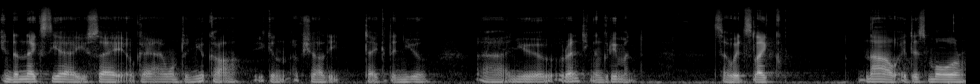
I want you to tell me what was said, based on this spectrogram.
in the next year you say, okay, I want a new car, you can actually take the new uh, new renting agreement. So it's like now it is more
